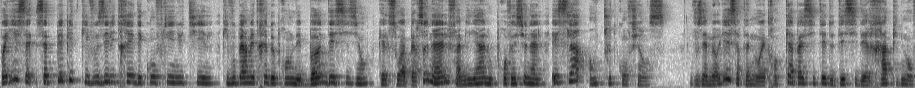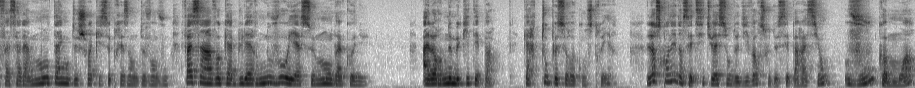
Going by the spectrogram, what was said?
Voyez, cette pépite qui vous éviterait des conflits inutiles, qui vous permettrait de prendre les bonnes décisions, qu'elles soient personnelles, familiales ou professionnelles, et cela en toute confiance. Vous aimeriez certainement être en capacité de décider rapidement face à la montagne de choix qui se présente devant vous, face à un vocabulaire nouveau et à ce monde inconnu. Alors ne me quittez pas car tout peut se reconstruire. Lorsqu'on est dans cette situation de divorce ou de séparation, vous, comme moi,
